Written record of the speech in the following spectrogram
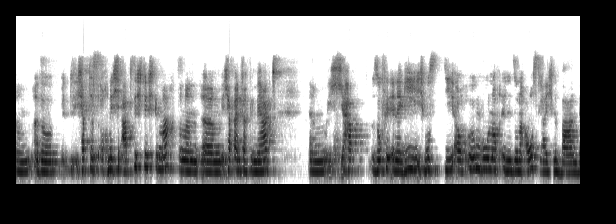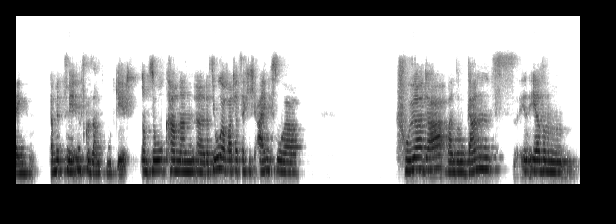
Ähm, also ich habe das auch nicht absichtlich gemacht, sondern ähm, ich habe einfach gemerkt, ähm, ich habe so viel Energie, ich muss die auch irgendwo noch in so eine ausgleichende Bahn lenken, damit es mir insgesamt gut geht. Und so kam dann, äh, das Yoga war tatsächlich eigentlich sogar früher da, aber in so einem ganz, in eher so einem,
